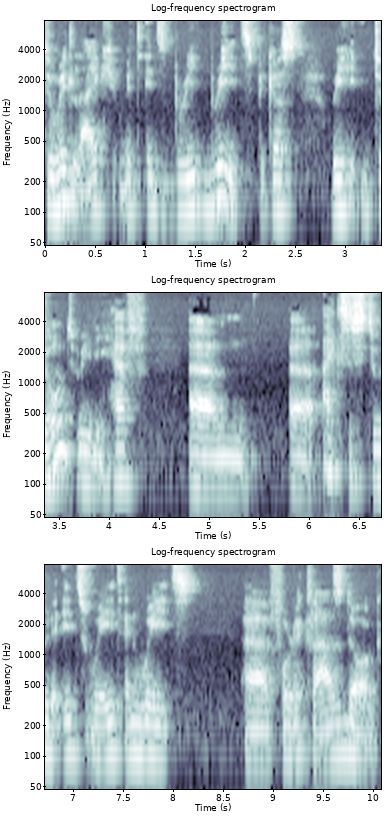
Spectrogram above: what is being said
do it like with its breed breeds because we don't really have um, uh, access to the, its weight and weights uh, for the class dog.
